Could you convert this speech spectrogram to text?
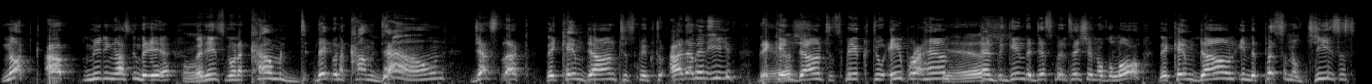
not up meeting us in the air, but mm-hmm. He's going to come. They're going to come down, just like they came down to speak to Adam and Eve. They came down to speak to Abraham Yes. and begin the dispensation of the law. They came down in the person of Jesus.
